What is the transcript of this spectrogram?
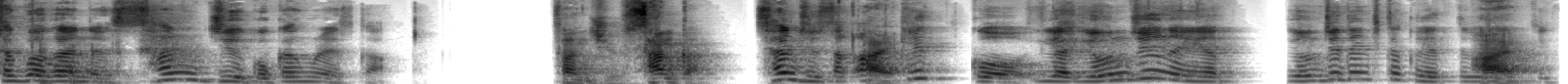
全くわからないです。35巻ぐらいですか ?33 巻。?33、あ、はい結構、いや、40年や、40年近くやってるなって気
